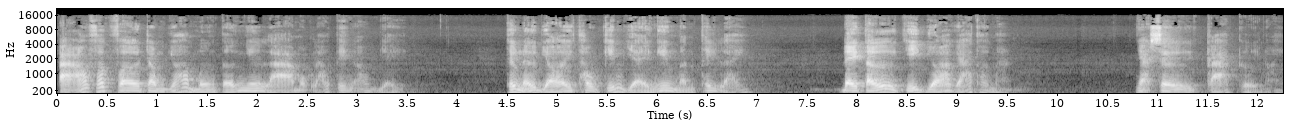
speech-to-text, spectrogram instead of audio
À, áo phất phơ trong gió mường tượng như là một lão tiên ông vậy. Thiếu nữ dội thâu kiếm về nghiêng mình thi lễ. Đệ tử chỉ dọa gã thôi mà. Nhà sư cả cười nói.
